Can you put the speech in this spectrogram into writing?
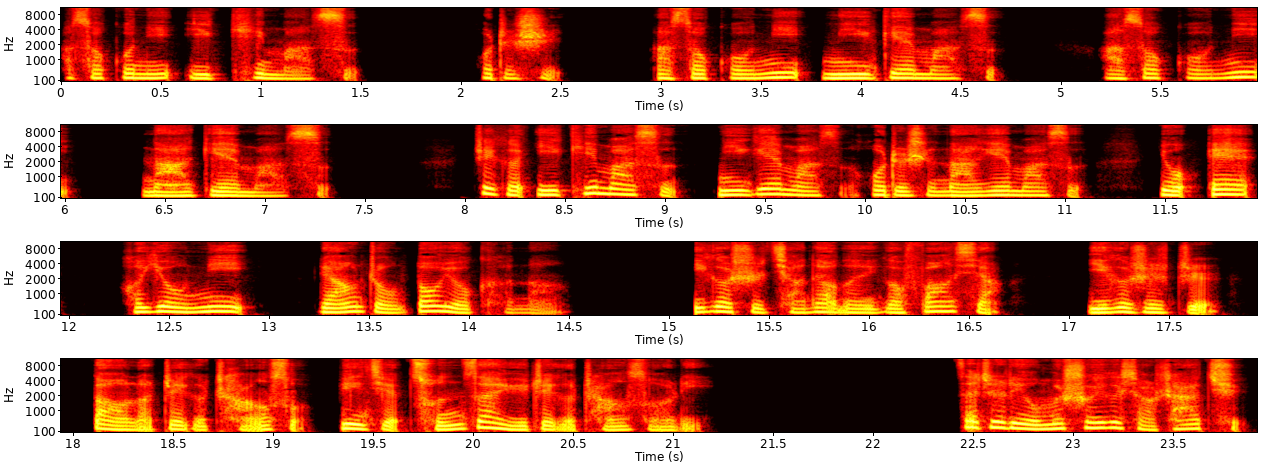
あそこに行きます。或者是あそこに逃げます。あそこに投げます。这个行きます、逃げます，或者是投げます，用 a 和用に两种都有可能。一个是强调的一个方向，一个是指到了这个场所，并且存在于这个场所里。在这里，我们说一个小插曲。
